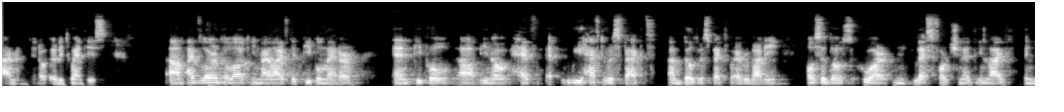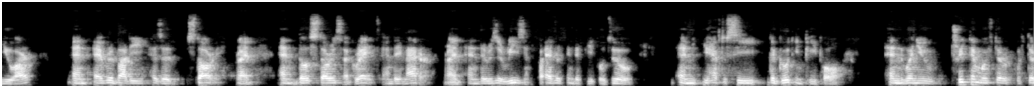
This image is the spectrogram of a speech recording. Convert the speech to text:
time and, you know, early twenties. Um, I've learned a lot in my life that people matter and people, uh, you know, have, we have to respect, uh, build respect for everybody. Also those who are less fortunate in life than you are and everybody has a story, right? And those stories are great and they matter, right? And there is a reason for everything that people do. And you have to see the good in people. And when you treat them with the, with the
